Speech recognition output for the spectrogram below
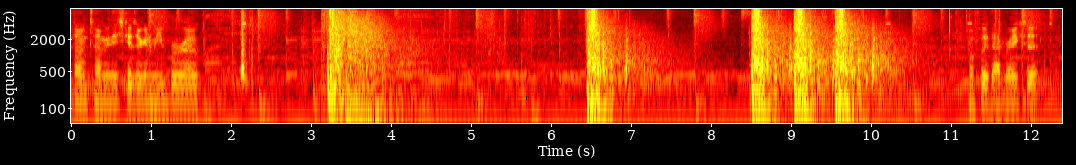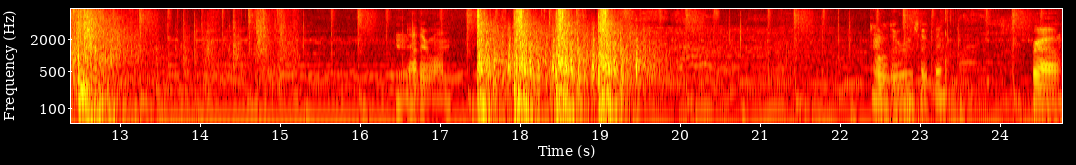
Don't tell me these kids are gonna be broke. Hopefully that breaks it. Another one. Oh, the room's open. Bro.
